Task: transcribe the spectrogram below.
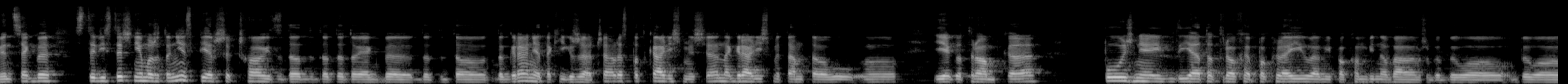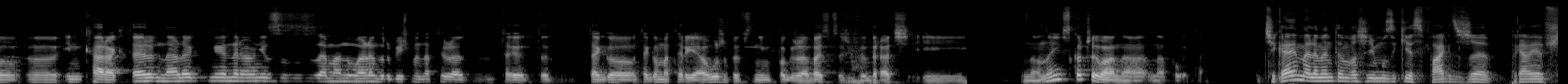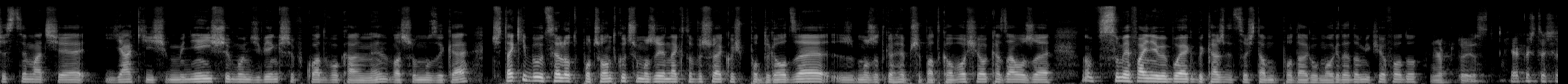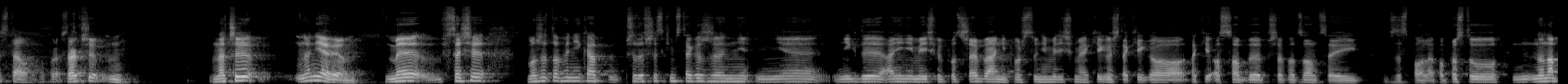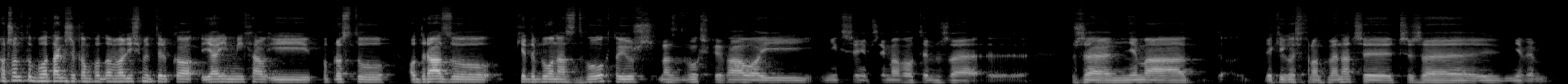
Więc jakby stylistycznie może to nie jest pierwszy choice do, do, do, do jakby do, do, do grania takich rzeczy, ale spotkaliśmy się, nagraliśmy tam tą jego trąbkę. Później ja to trochę pokleiłem i pokombinowałem, żeby było, było in character, no ale generalnie z, z Emanuelem zrobiliśmy na tyle te, te, tego, tego materiału, żeby z nim pogrzebać, coś wybrać i no, no i wskoczyła na, na płytę. Ciekawym elementem waszej muzyki jest fakt, że prawie wszyscy macie jakiś mniejszy bądź większy wkład wokalny w waszą muzykę. Czy taki był cel od początku, czy może jednak to wyszło jakoś po drodze, może trochę przypadkowo się okazało, że no w sumie fajnie by było jakby każdy coś tam podarł mordę do mikrofonu? Jak to jest? Jakoś to się stało po prostu. Tak się... Mm. Znaczy, no nie wiem. My w sensie może to wynika przede wszystkim z tego, że nie, nie, nigdy ani nie mieliśmy potrzeby, ani po prostu nie mieliśmy jakiegoś takiego, takiej osoby przewodzącej w zespole. Po prostu no na początku było tak, że komponowaliśmy tylko ja i Michał i po prostu od razu, kiedy było nas dwóch, to już nas dwóch śpiewało i nikt się nie przejmował tym, że y, że nie ma jakiegoś frontmana, czy, czy że nie wiem,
